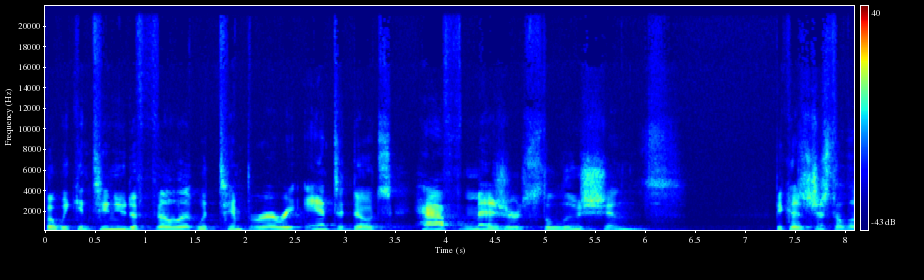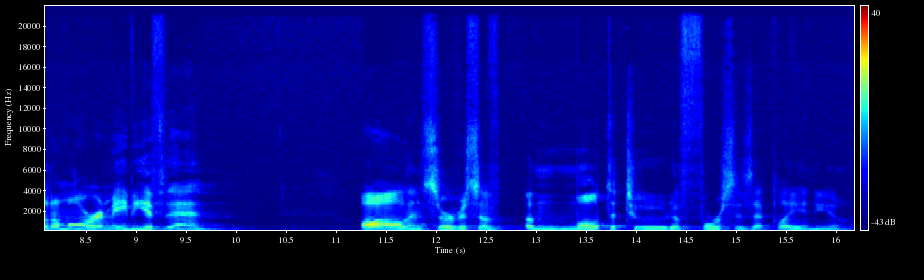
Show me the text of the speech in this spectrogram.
but we continue to fill it with temporary antidotes, half measured solutions, because just a little more, and maybe if then, all in service of a multitude of forces at play in you.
